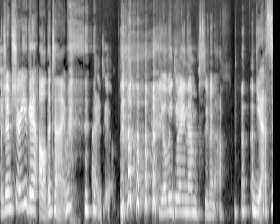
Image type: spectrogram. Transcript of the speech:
which I'm sure you get all the time. I do. You'll be doing them soon enough. yes.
